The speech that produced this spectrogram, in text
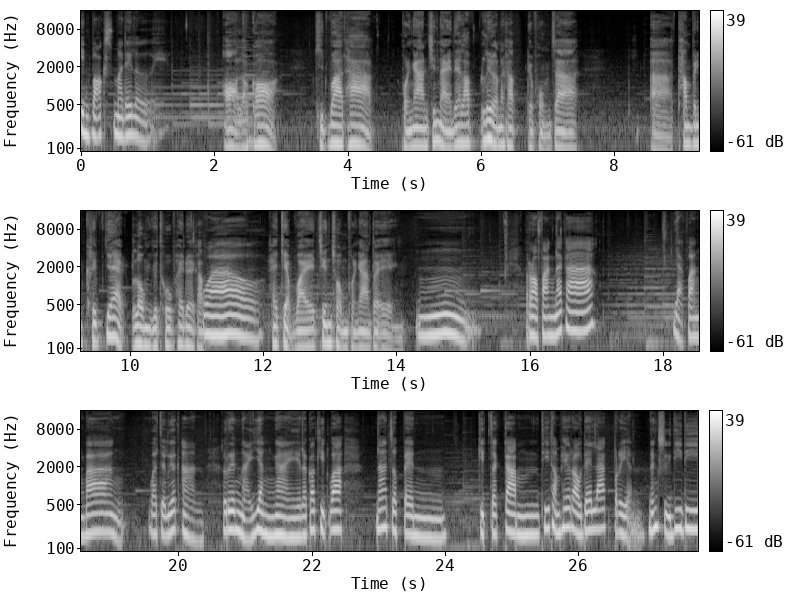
อินบ็อกซ์มาได้เลยอ๋อแล้วก็คิดว่าถ้าผลงานชิ้นไหนได้รับเลือกนะครับ เดี๋ยวผมจะอ่าทำเป็นคลิปแยกลง YouTube ให้ด้วยครับ ว้าว ให้เก็บไว้ชื่นชมผลงานตัวเอง อืม รอฟังนะคะ อยากฟังบ้าง ว่าจะเลือกอ่านเรื่องไหนยังไง แล้วก็คิดว่าน่าจะเป็นกิจกรรมที่ทำให้เราได้แลกเปลี่ยน หนังสือดี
